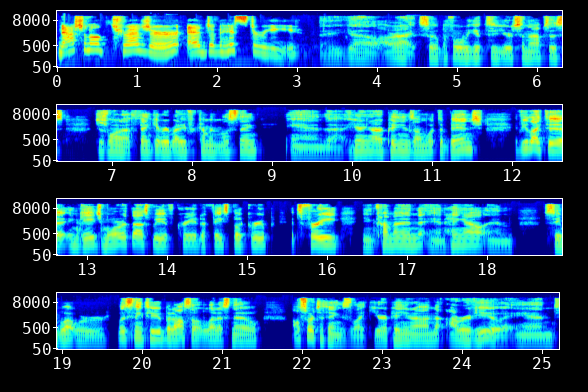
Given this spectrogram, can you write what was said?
National Treasure Edge of History. There you go. All right. So before we get to your synopsis, just want to thank everybody for coming and listening and uh, hearing our opinions on what to binge. If you'd like to engage more with us, we've created a Facebook group. It's free. You can come in and hang out and see what we're listening to, but also let us know all sorts of things like your opinion on our review and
